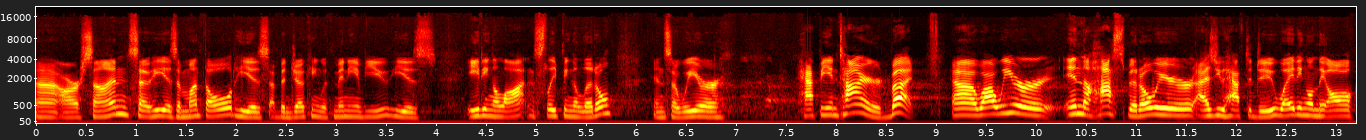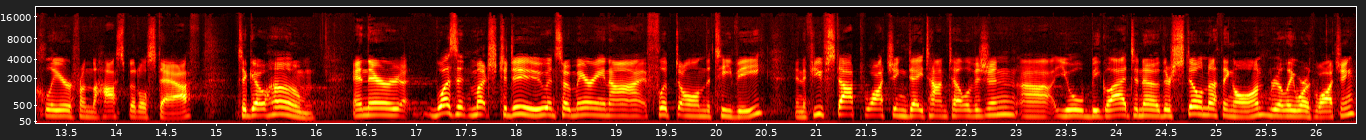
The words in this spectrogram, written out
uh, our son. So he is a month old. He is, I've been joking with many of you, he is eating a lot and sleeping a little. And so we are happy and tired. But uh, while we were in the hospital, we were, as you have to do, waiting on the all clear from the hospital staff to go home and there wasn't much to do, and so Mary and I flipped on the TV. And if you've stopped watching daytime television, uh, you'll be glad to know there's still nothing on really worth watching.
